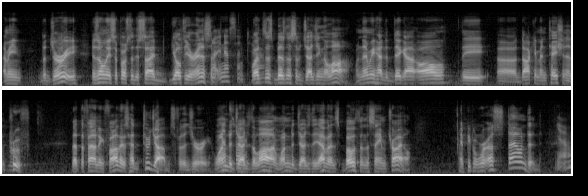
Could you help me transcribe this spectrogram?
I mean, the jury is only supposed to decide guilty or innocent. innocent. Yeah. What's this business of judging the law? And then we had to dig out all the uh, documentation and proof that the founding fathers had two jobs for the jury one That's to judge the law and one to judge the evidence, both in the same trial. And people were astounded. Yeah.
